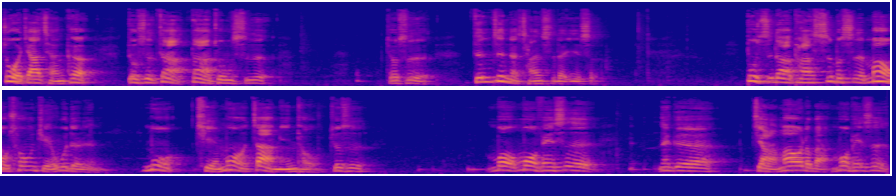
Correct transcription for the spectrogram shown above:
作家乘客都是诈大宗师，就是真正的禅师的意思。”不知道他是不是冒充觉悟的人，莫且莫诈名头，就是莫莫非是那个假冒的吧？莫非是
